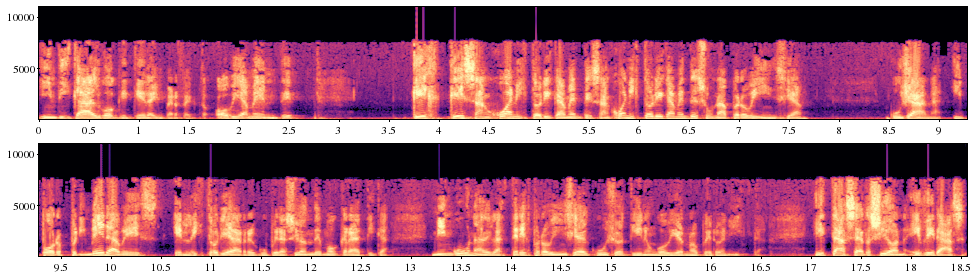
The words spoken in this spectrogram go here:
Indica algo que queda imperfecto. Obviamente, ¿Qué es, San Juan históricamente? San Juan históricamente es una provincia cuyana y por primera vez en la historia de la recuperación democrática, ninguna de las tres provincias de Cuyo tiene un gobierno peronista. Esta aserción es veraz,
